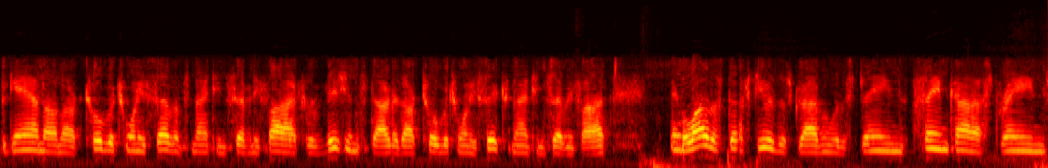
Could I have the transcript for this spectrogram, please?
began on October 27th, 1975. Her vision started October 26th, 1975. And a lot of the stuff she was describing were the same, same kind of strange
